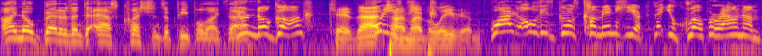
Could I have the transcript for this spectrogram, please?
I know better than to ask questions of people like that. You're no gunk. Okay, that What do you time I think? believe him. Why'd all these girls come in here, let you grope around them?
